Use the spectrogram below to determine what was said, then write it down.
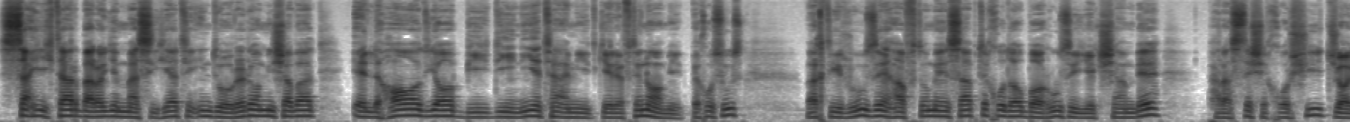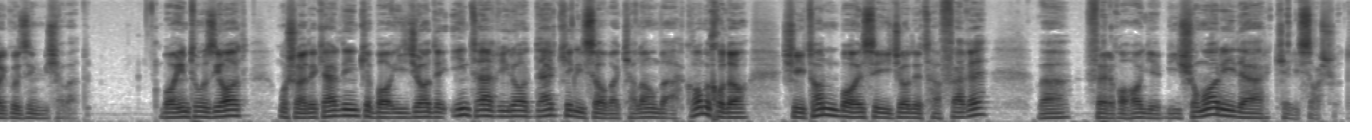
صحیحتر برای مسیحیت این دوره را می شود الهاد یا بیدینی تعمید گرفته نامید. به خصوص وقتی روز هفتم سبت خدا با روز یک شنبه پرستش خورشید جایگزین می شود. با این توضیحات مشاهده کردیم که با ایجاد این تغییرات در کلیسا و کلام و احکام خدا شیطان باعث ایجاد تفرقه و فرقه های بیشماری در کلیسا شد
